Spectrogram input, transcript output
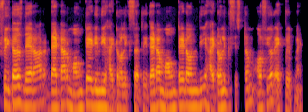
filters there are that are mounted in the hydraulic circuit that are mounted on the hydraulic system of your equipment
